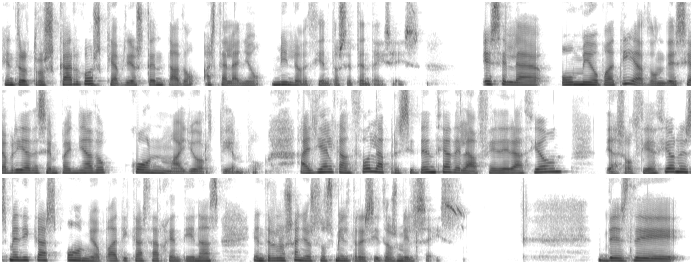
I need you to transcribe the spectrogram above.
entre otros cargos que habría ostentado hasta el año 1976. Es en la homeopatía donde se habría desempeñado con mayor tiempo. Allí alcanzó la presidencia de la Federación de Asociaciones Médicas Homeopáticas Argentinas entre los años 2003 y 2006. Desde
